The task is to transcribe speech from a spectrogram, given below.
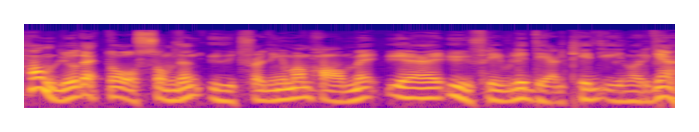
handler jo dette også om den utfordringen man har med ufrivillig deltid i Norge.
